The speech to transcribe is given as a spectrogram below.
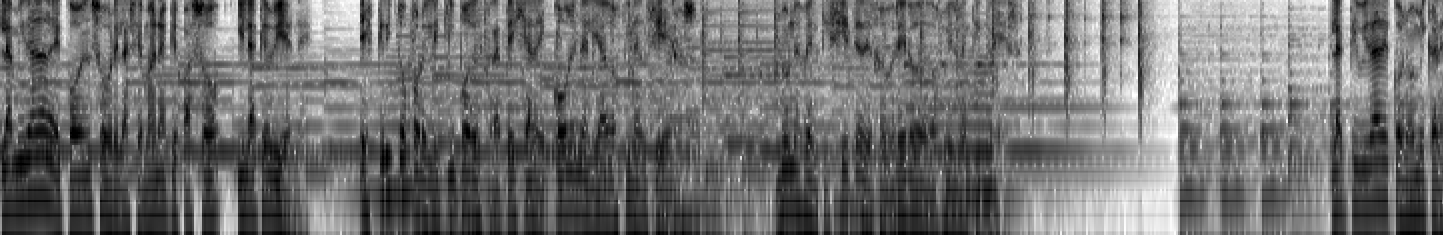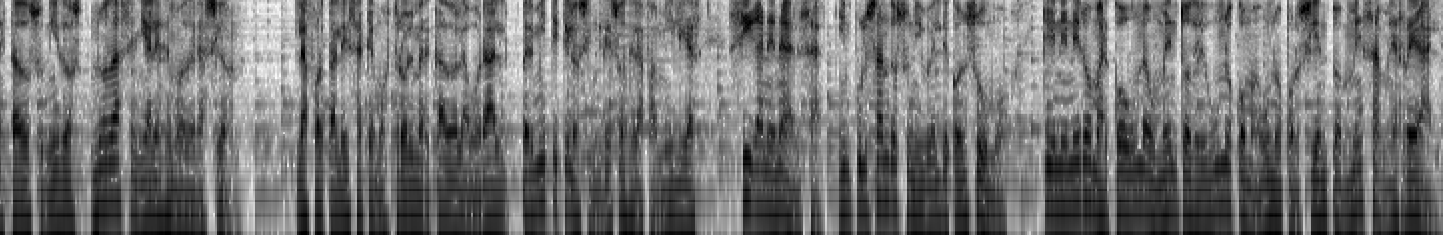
La mirada de Cohen sobre la semana que pasó y la que viene. Escrito por el equipo de estrategia de Cohen Aliados Financieros. Lunes 27 de febrero de 2023. La actividad económica en Estados Unidos no da señales de moderación. La fortaleza que mostró el mercado laboral permite que los ingresos de las familias sigan en alza, impulsando su nivel de consumo, que en enero marcó un aumento de 1,1% mes a mes real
